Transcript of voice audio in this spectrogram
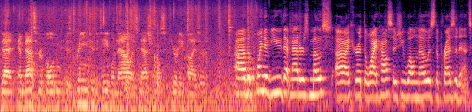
that Ambassador Bolton is bringing to the table now as National Security Advisor? Uh, the point of view that matters most uh, here at the White House, as you well know, is the president's.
